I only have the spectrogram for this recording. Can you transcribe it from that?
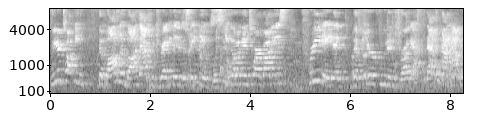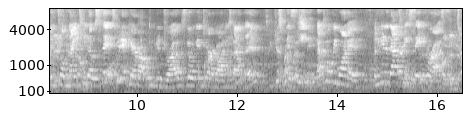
We are talking the Bottle and Bond Act, which regulated the safety of whiskey going into our bodies, predated the Pure Food and Drug Act. That did not happen until 1906. We didn't care about food and drugs going into our bodies back then. Just whiskey. That's what we wanted. We needed that to be safe for us. So,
